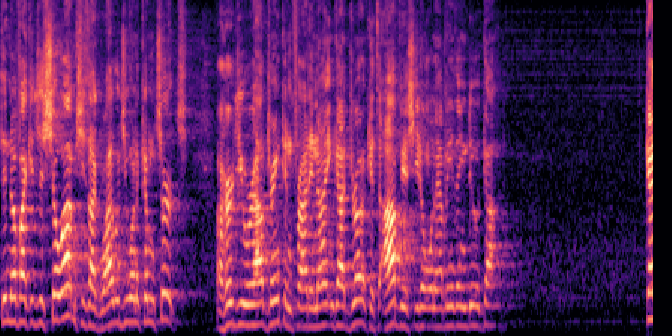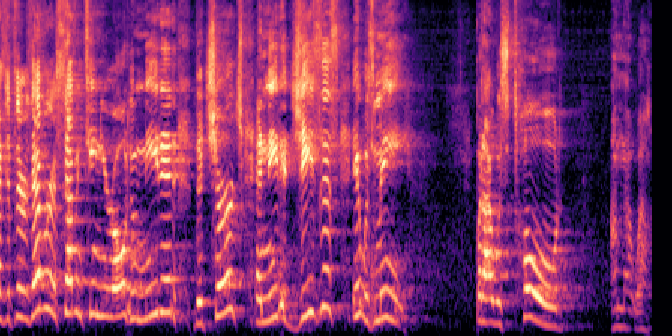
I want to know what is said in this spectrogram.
didn't know if I could just show up. And she's like, Why would you want to come to church? I heard you were out drinking Friday night and got drunk. It's obvious you don't want to have anything to do with God. Guys, if there was ever a 17 year old who needed the church and needed Jesus, it was me. But I was told I'm not welcome.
